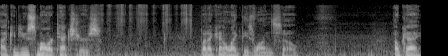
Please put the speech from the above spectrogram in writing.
I could use smaller textures, but I kind of like these ones, so. Okay,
